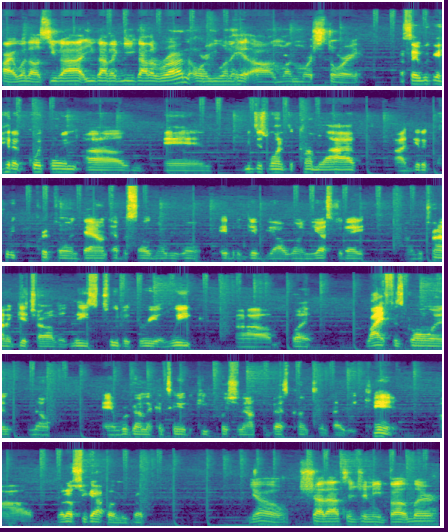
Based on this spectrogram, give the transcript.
All right, what else? You got you got to you got to run, or you want to hit on um, one more story? I say we can hit a quick one, um, and we just wanted to come live, uh, get a quick crypto and down episode. No, we weren't able to give y'all one yesterday. Uh, we're trying to get y'all at least two to three a week, um, but life is going, you know, and we're going to continue to keep pushing out the best content that we can. Uh, what else you got for me, brother? Yo, shout out to Jimmy Butler.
